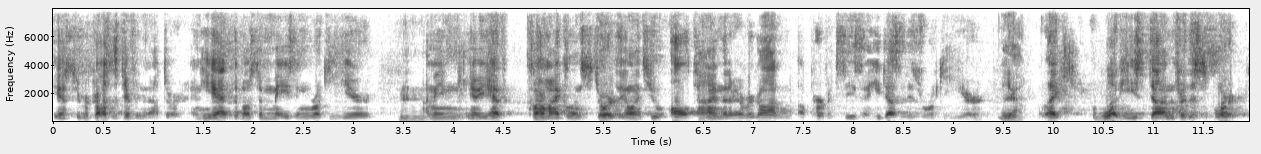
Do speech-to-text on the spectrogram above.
you know Supercross is different than outdoor, and he had the most amazing rookie year Mm-hmm. I mean, you know, you have Carmichael and Stewart are the only two all time that have ever gone a perfect season. He does it his rookie year. Yeah. Like what he's done for this sport,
